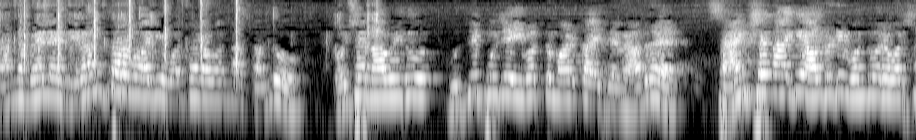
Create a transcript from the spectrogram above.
ನನ್ನ ಮೇಲೆ ನಿರಂತರವಾಗಿ ಒತ್ತಡವನ್ನ ತಂದು, ಬಹುಶಃ ನಾವು ಇದು ಬುದ್ಧಿ ಪೂಜೆ ಇವತ್ತು ಮಾಡ್ತಾ ಇದ್ದೇವೆ, ಆದ್ರೆ ಸ್ಯಾಂಕ್ಷನ್ ಆಗಿ ಆಲ್ರೆಡಿ ಒಂದೂವರೆ ವರ್ಷ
